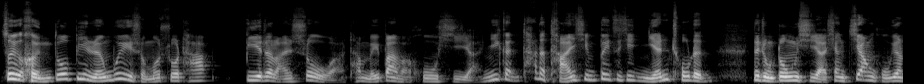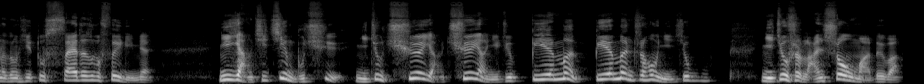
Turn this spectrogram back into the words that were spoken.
所以很多病人为什么说他憋得难受啊？他没办法呼吸啊？你看他的弹性被这些粘稠的那种东西啊，像浆糊一样的东西都塞在这个肺里面，你氧气进不去，你就缺氧，缺氧你就憋闷，憋闷之后你就你就是难受嘛，对吧？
